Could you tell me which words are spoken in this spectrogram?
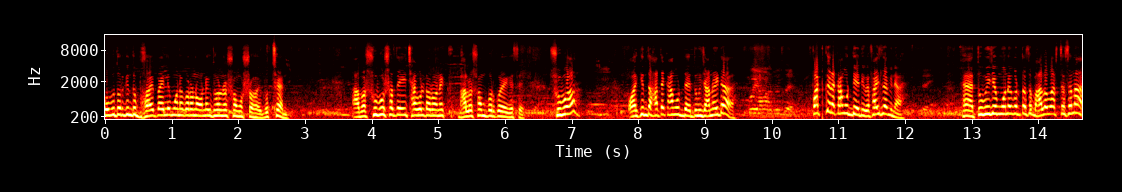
কবুতর কিন্তু ভয় পাইলে মনে করেন অনেক ধরনের সমস্যা হয়, বুঝছেন? আবার শুভর সাথে এই ছাগলটার অনেক ভালো সম্পর্ক হয়ে গেছে। শুভ, ওই কিন্তু হাতে কামড় দেয়, তুমি জানো এটা? পাট করে কামড় দিয়ে দিবে, ফাইজলামি না। হ্যাঁ তুমি যে মনে করতেছো ভালোবাসতেছে না,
